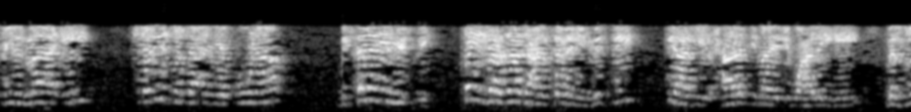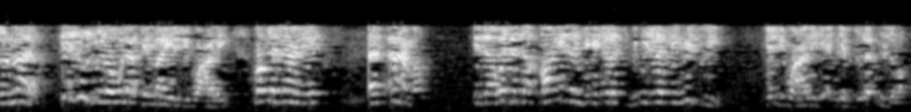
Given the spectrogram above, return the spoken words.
في الماء شريطة أن يكون بثمن المثل. فإذا زاد عن ثمن المثل في هذه الحالة ما يجب عليه بذل المال. يجوز له لكن ما يجب عليه. وكذلك الأعمى. إذا وجد قائدا بأجرة, بأجرة المثل يجب عليه أن يبذل الأجرة.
